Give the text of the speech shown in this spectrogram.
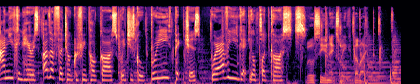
And you can hear his other photography podcast, which is called Breathe Pictures, wherever you get your podcasts. We'll see you next week. Bye bye.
